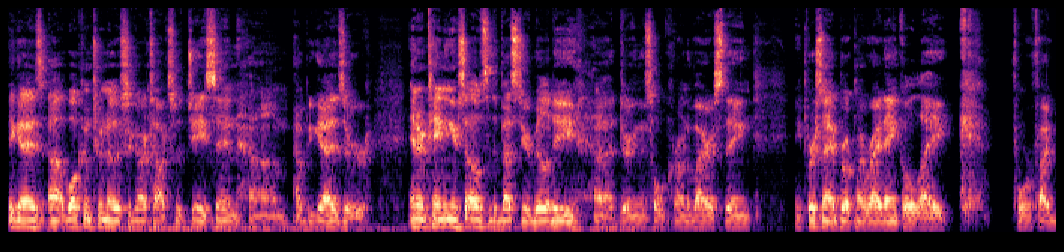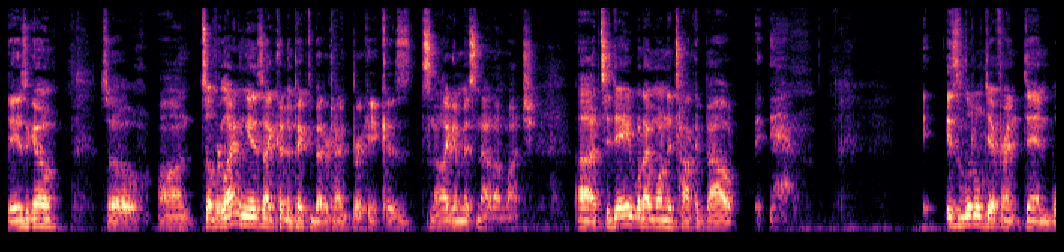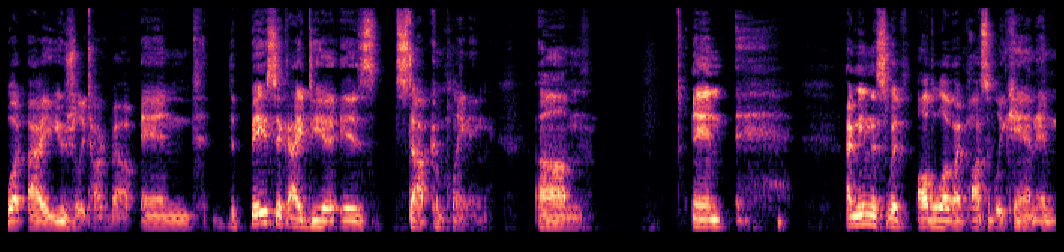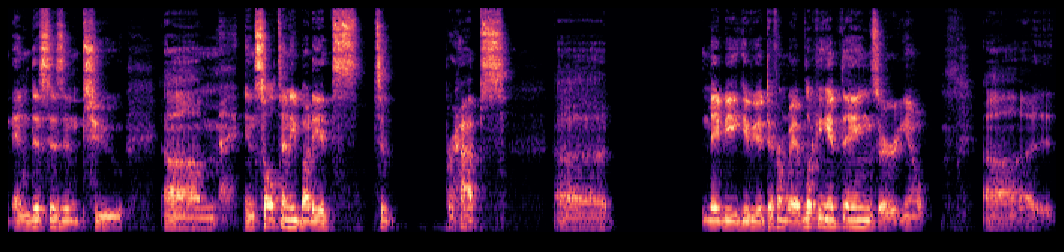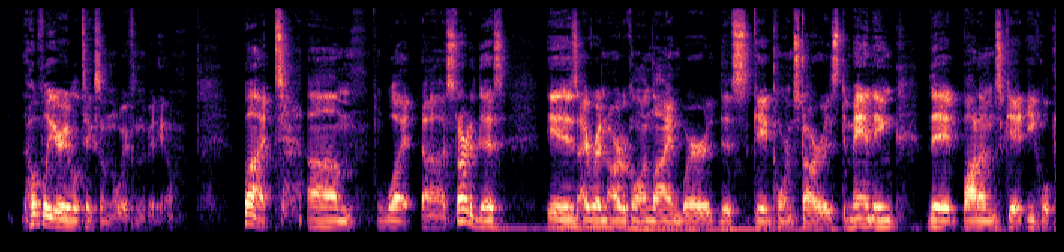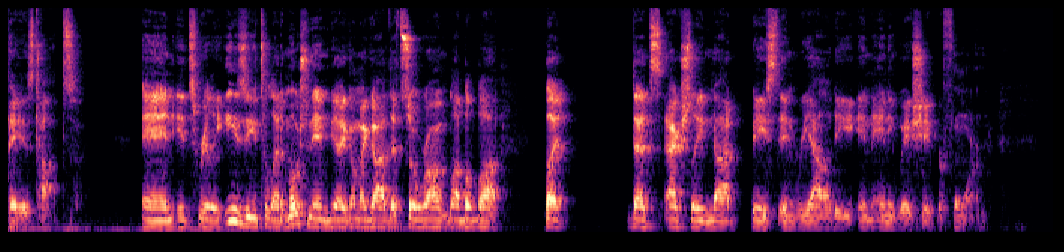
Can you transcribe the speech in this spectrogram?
Hey guys, uh, welcome to another Cigar Talks with Jason. Um, I hope you guys are entertaining yourselves to the best of your ability uh, during this whole coronavirus thing. Me personally, I broke my right ankle like four or five days ago. So, on silver lining is I couldn't have picked a better time to break it because it's not like I'm missing out on much. Uh, today, what I want to talk about is a little different than what I usually talk about. And the basic idea is stop complaining. Um, and I mean this with all the love I possibly can. And, and this isn't to, um, insult anybody. It's to perhaps, uh, maybe give you a different way of looking at things or, you know, uh, hopefully you're able to take something away from the video. But um, what uh, started this is I read an article online where this gay porn star is demanding that bottoms get equal pay as tops. And it's really easy to let emotion in and be like, oh my God, that's so wrong, blah, blah, blah. But that's actually not based in reality in any way, shape, or form.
